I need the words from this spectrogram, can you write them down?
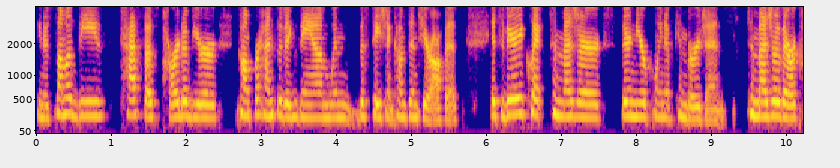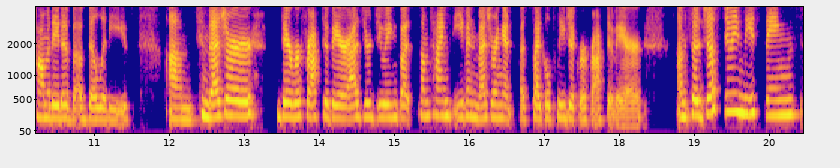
you know, some of these tests as part of your comprehensive exam when this patient comes into your office, it's very quick to measure their near point of convergence, to measure their accommodative abilities, um, to measure their refractive error as you're doing, but sometimes even measuring a, a cycloplegic refractive error. Um, so just doing these things,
